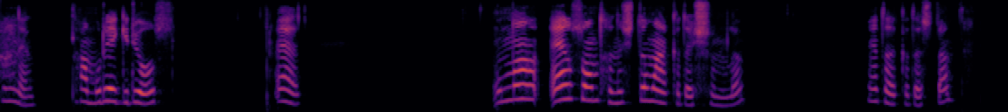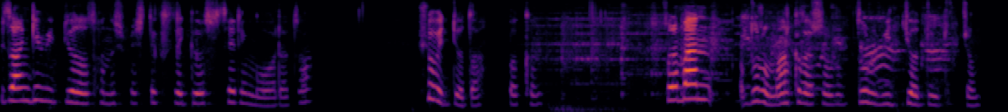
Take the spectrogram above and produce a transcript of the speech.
Şimdi tam buraya giriyoruz. Evet. Bununla en son tanıştığım arkadaşımla. Evet arkadaşlar. Biz hangi videoda tanışmıştık size göstereyim bu arada. Şu videoda bakın. Sonra ben durun arkadaşlar dur video durduracağım.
